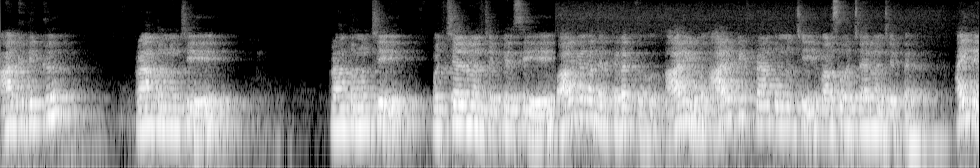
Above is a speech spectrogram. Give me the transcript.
ఆర్కిటిక్ ప్రాంతం నుంచి ప్రాంతం నుంచి వచ్చారు అని చెప్పేసి బాలగంగాధర్ తిలక్ ఆర్యులు ఆర్కిటిక్ ప్రాంతం నుంచి వలస వచ్చారు అని చెప్పారు. అయితే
